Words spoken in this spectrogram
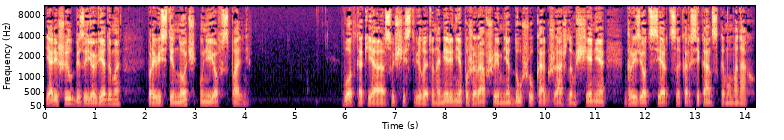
я решил без ее ведома провести ночь у нее в спальне. Вот как я осуществил это намерение, пожиравшее мне душу, как жажда мщения грызет сердце корсиканскому монаху.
